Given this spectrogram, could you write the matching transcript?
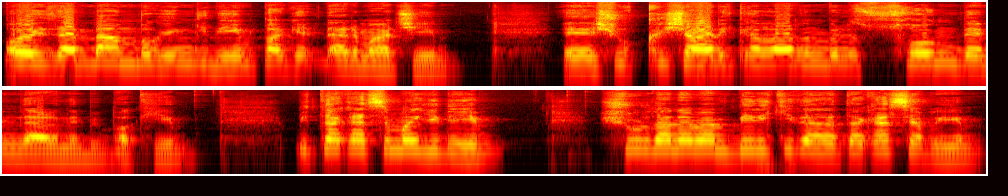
O yüzden ben bugün gideyim paketlerimi açayım. E, şu kış harikalarının böyle son demlerine bir bakayım. Bir takasıma gideyim. Şuradan hemen bir iki tane takas yapayım.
